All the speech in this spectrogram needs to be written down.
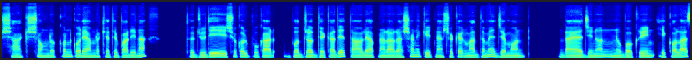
শাক সংরক্ষণ করে আমরা খেতে পারি না। তো যদি এই সকল পোকার উপদ্রব দেখা দেয় তাহলে আপনারা রাসায়নিক কীটনাশকের মাধ্যমে যেমন ডায়াজিনন, নুবোক্রিন, ইকোলাস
